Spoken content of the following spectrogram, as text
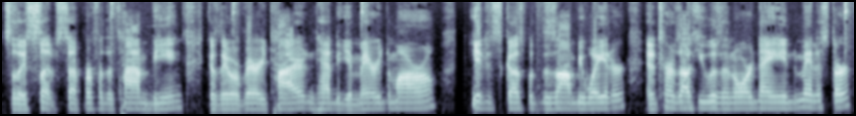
so they slept separate for the time being because they were very tired and had to get married tomorrow. He had discussed with the zombie waiter, and it turns out he was an ordained minister,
